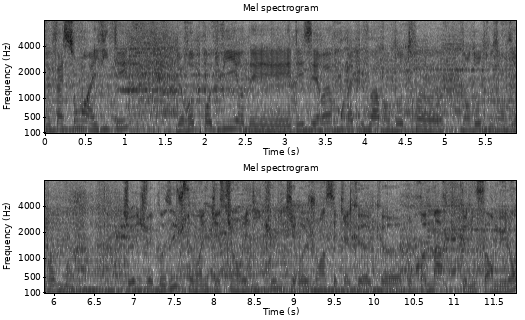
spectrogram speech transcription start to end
de façon à éviter de reproduire des, erreurs qu'on a pu voir dans d'autres environnements. Je, vais poser justement une question ridicule qui rejoint ces quelques, remarques que nous formulons.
